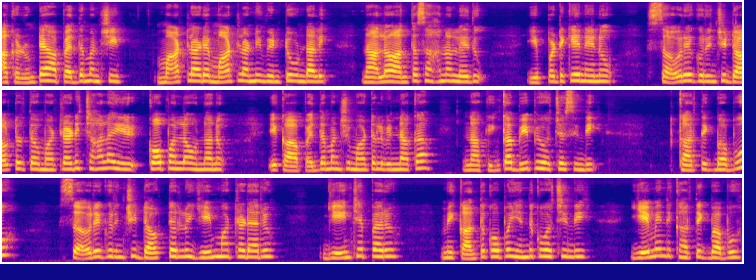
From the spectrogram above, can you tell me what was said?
అక్కడుంటే ఆ పెద్ద మనిషి మాట్లాడే మాటలన్నీ వింటూ ఉండాలి. నాలో అంత సహనం లేదు. ఇప్పటికే నేను శౌర్య గురించి డాక్టర్తో మాట్లాడి చాలా కోపంలో ఉన్నాను. ఇక ఆ పెద్ద మనిషి మాటలు విన్నాక నాకు ఇంకా బీపీ వచ్చేసింది. కార్తిక్ బాబు శౌర్య గురించి డాక్టర్లు ఏం మాట్లాడారు? ఏం చెప్పారు? మీకు అంత కోపం ఎందుకు వచ్చింది? ఏమైంది కార్తిక్ బాబు?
